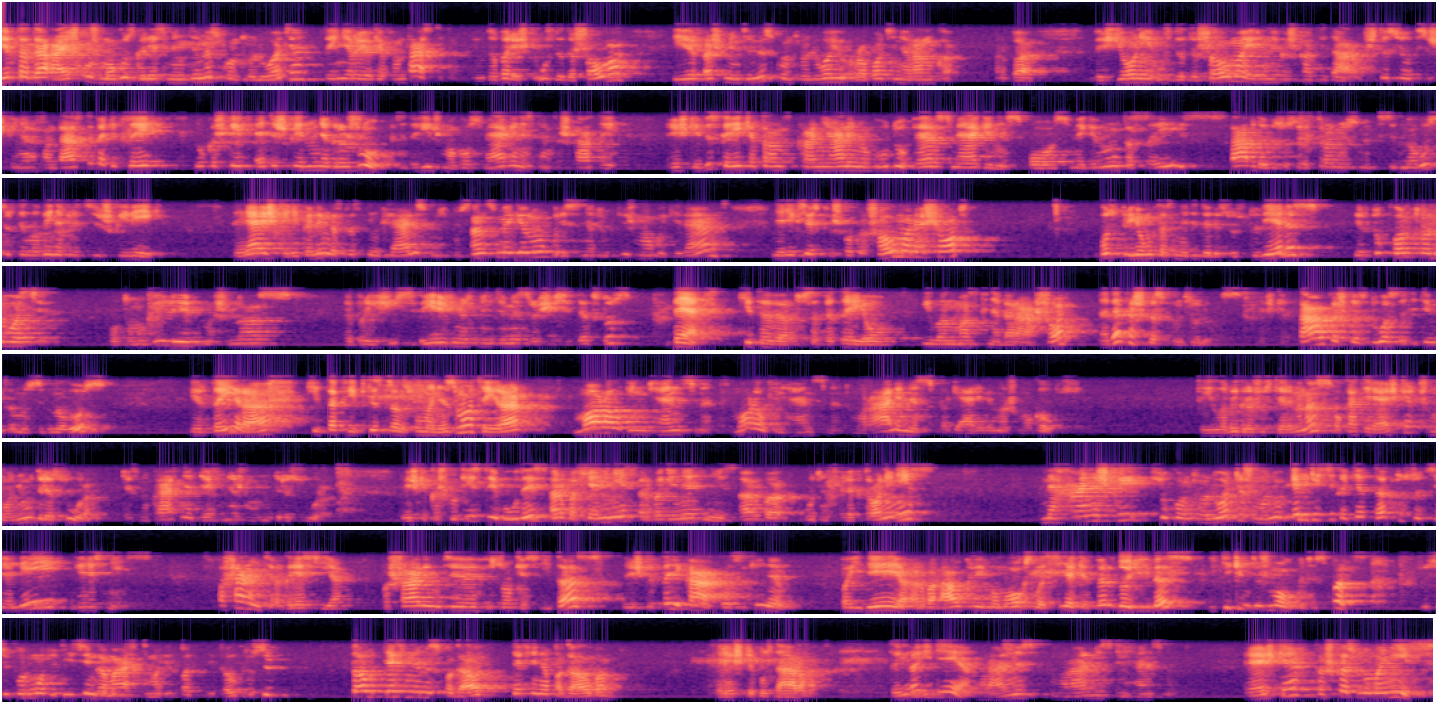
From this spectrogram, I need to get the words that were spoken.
Ir tada, aišku, žmogus galės mintimis kontroliuoti, tai nėra jokia fantastika. Jau dabar, reiškia, uždeda šaumą ir aš mintimis kontroliuoju robotinę ranką. Arba beždžioniai uždeda šalmą ir jinai kažką tai daro. Šitas jau visiškai nėra fantastika, tik tai, nu, kažkaip etiškai, nu, negražu atidaryti žmogaus smegenis, ten kažką tai, reiškia, viską reikia transkranialiniu būdu, per smegenis, o smegenų tasai, stabdo visus elektroninius signalus ir tai labai nepreciziškai veikia. Tai reiškia, reikalingas tas tinklelis, kuris bus ant smegenų, kuris netrukdys žmogui gyventi, nereiks jos kažkokio šalmo nešiot, bus prijungtas nedidelis siųstuvėlis ir tu kontroliuosi automobilį, mašinas, braižysi brėžinius mintimis, rašysi tekstus, bet kita vertus apie tai jau Elon Musk neberašo, tave kažkas kontroliuos tau kažkas duos atitinkamus signalus ir tai yra kita kryptis transhumanizmo, tai yra moral enhancement, moral enhancement, moralinis pagerinimas žmogaus. Tai labai gražus terminas, o ką tai reiškia? Žmonių dresūra, technokratinė techninė žmonių dresūra. Reiškia kažkokiais tai būdais, arba cheminiais, arba genetiniais, arba būtent elektroniniais, mechaniškai sukontroliuoti žmonių elgesį, kad jie taptų socialiai geresniais. Pašalinti agresiją, pašalinti visokias įdas, reiškia tai, ką klasikinė paidėja arba auklėjimo mokslas siekia per darybės, įtikinti žmogų, kad jis pats susiformuotų teisingą mąstymą ir pats taip elgtųsi, tau pagalba, techninė pagalba reiškia bus daroma. Tai yra idėja, moralinis moralinis enhancement. Reiškia, kažkas numanys,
